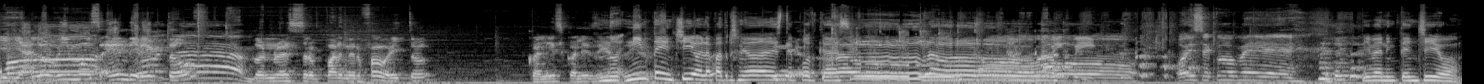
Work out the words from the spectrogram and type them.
Y ya lo vimos en directo ¡Oh, con nuestro partner favorito. ¿Cuál es? ¿Cuál es? No, Nintendo Chio, la patrocinadora de este podcast. Bravo. Bravo. ¡Bravo! Hoy se come. Viva Nintendo Chio.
